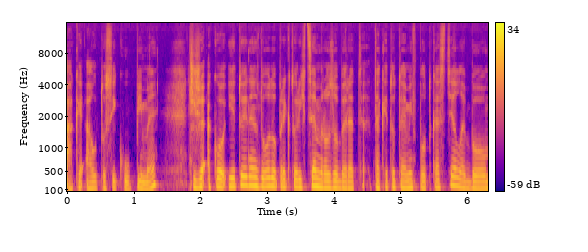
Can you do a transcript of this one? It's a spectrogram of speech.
aké auto si kúpime. Čiže ako je to jeden z dôvodov, pre ktorý chcem rozoberať takéto témy v podcaste, lebo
